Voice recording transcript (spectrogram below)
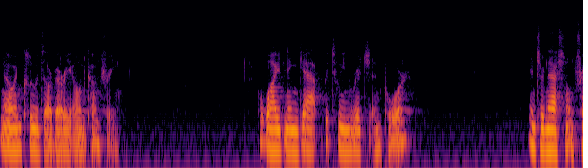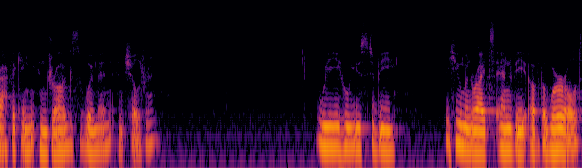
now includes our very own country, a widening gap between rich and poor, international trafficking in drugs, women, and children. We who used to be the human rights envy of the world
